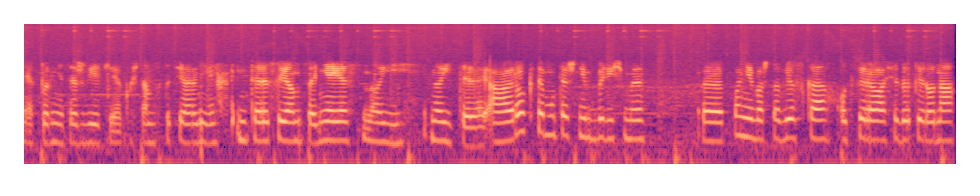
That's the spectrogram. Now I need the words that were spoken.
jak pewnie też wiecie, jakoś tam specjalnie interesujące nie jest, no i, no i tyle. A rok temu też nie byliśmy E, ponieważ ta wioska otwierała się dopiero na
